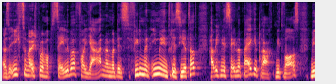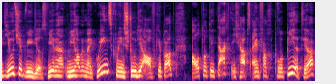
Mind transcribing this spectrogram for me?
Also ich zum Beispiel habe selber vor Jahren, wenn man das Filmen immer interessiert, hat, habe ich mir selber beigebracht. Mit was? Mit YouTube-Videos. Wie, wie habe ich mein Greenscreen-Studio aufgebaut? Autodidakt. Ich habe es einfach probiert. Ja?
